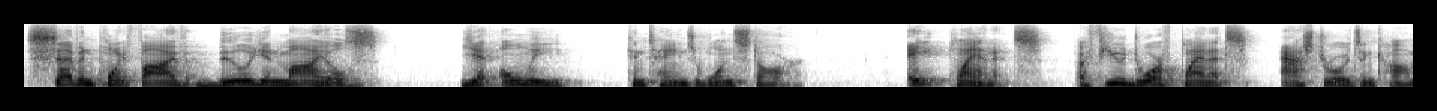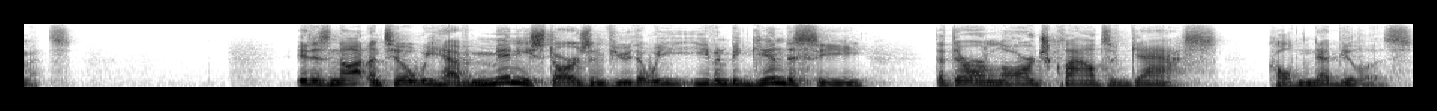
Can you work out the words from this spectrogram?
7.5 billion miles, yet only contains one star, eight planets, a few dwarf planets, asteroids, and comets. It is not until we have many stars in view that we even begin to see that there are large clouds of gas called nebulas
